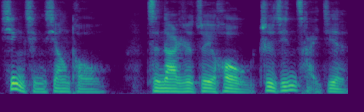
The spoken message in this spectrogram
性情相投。自那日最后至今才见。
